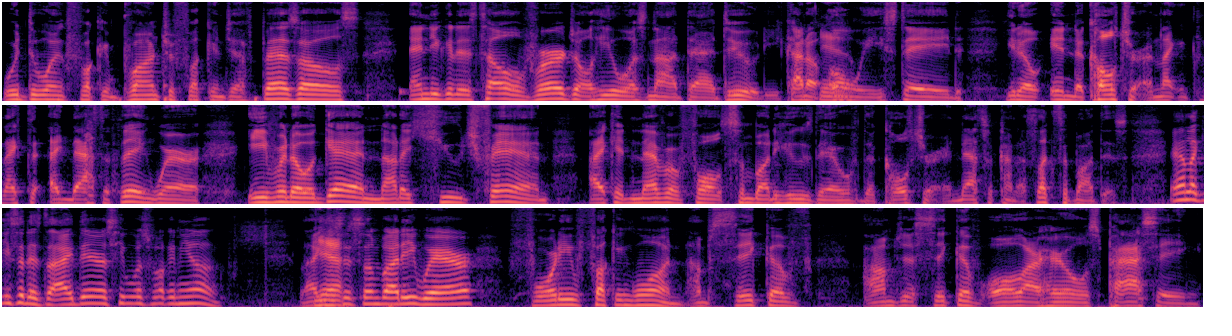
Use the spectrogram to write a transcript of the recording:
We're doing fucking brunch with fucking Jeff Bezos. And you can just tell Virgil he was not that dude. He kind of Yeah. always stayed, you know, in the culture. And like, like, the, like that's the thing where even though again not a huge fan, I could never fault somebody who's there with the culture, and that's what kind of sucks about this. And like you said, it's the idea is he was fucking young. Like Yeah. this is somebody where forty fucking one. I'm sick of. I'm just sick of all our heroes passing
